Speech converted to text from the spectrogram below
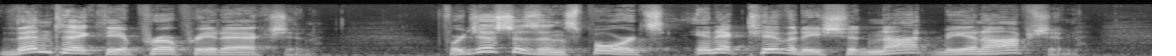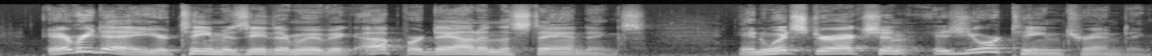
Then take the appropriate action. For just as in sports, inactivity should not be an option. Every day, your team is either moving up or down in the standings. In which direction is your team trending?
